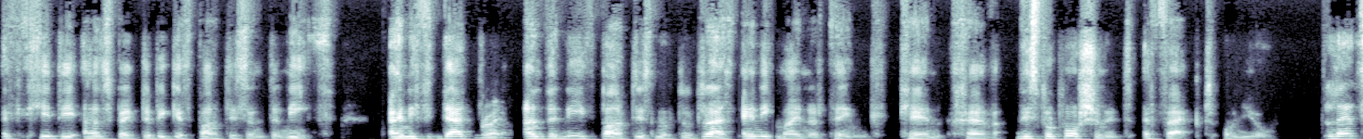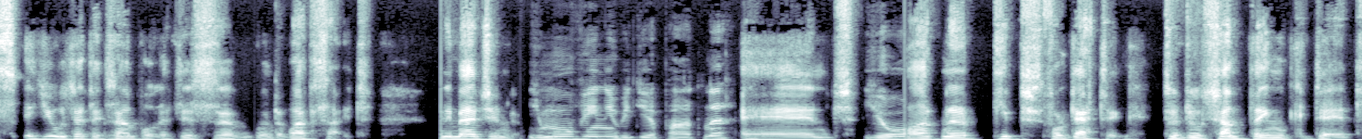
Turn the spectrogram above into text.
hit the iceberg the biggest part is underneath and if that Right. underneath part is not addressed any minor thing can have disproportionate effect on you let's use that example that is um, on the website. Imagine you move in with your partner and your partner keeps forgetting to do something that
